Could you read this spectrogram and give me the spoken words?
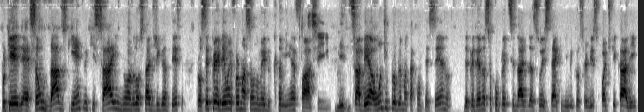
Porque é, são dados que entram e que saem numa velocidade gigantesca. Para você perder uma informação no meio do caminho é fácil. Sim. E saber aonde o problema está acontecendo, dependendo da sua complexidade da sua stack de microserviços, pode ficar ali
